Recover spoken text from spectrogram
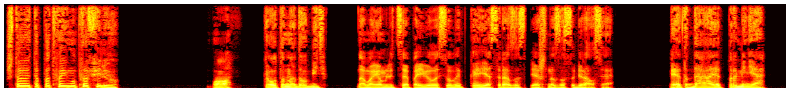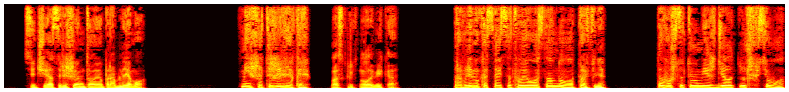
что это по твоему профилю». «О, кого-то надо убить?» На моем лице появилась улыбка, и я сразу спешно засобирался. «Это да, это про меня. Сейчас решим твою проблему». «Миша, ты же лекарь!» — воскликнула Вика. «Проблема касается твоего основного профиля. Того, что ты умеешь делать лучше всего».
